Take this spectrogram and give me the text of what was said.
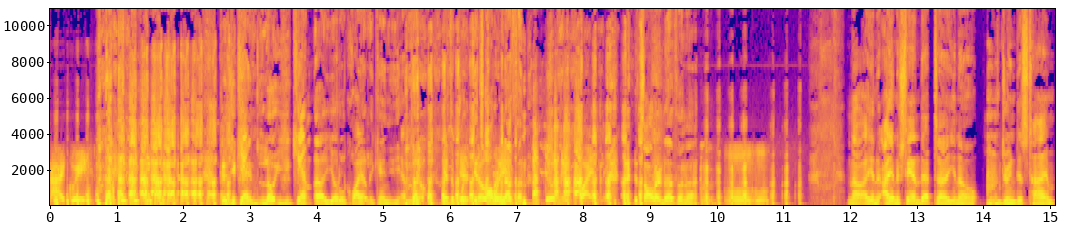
I agree. Because you can't lo- you can't uh, yodel quietly, can you? You have to. You have to put, There's it's no all or way of nothing. doing it quietly. it's all or nothing. Huh? Mm-hmm. No, I I understand that uh, you know during this time,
